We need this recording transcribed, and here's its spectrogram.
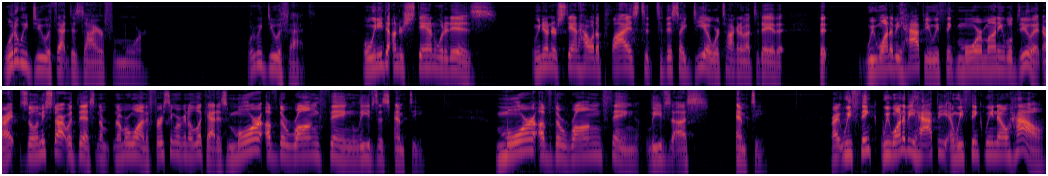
What do we do with that desire for more? What do we do with that? Well, we need to understand what it is. We need to understand how it applies to, to this idea we're talking about today that, that we want to be happy. And we think more money will do it. All right? So let me start with this. Number, number one, the first thing we're going to look at is more of the wrong thing leaves us empty more of the wrong thing leaves us empty. Right? We think we want to be happy and we think we know how.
